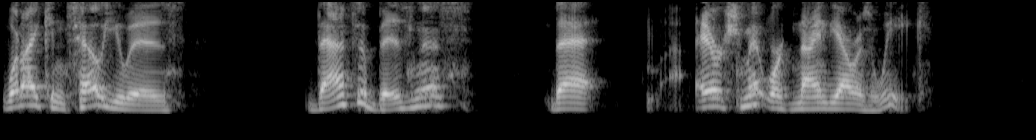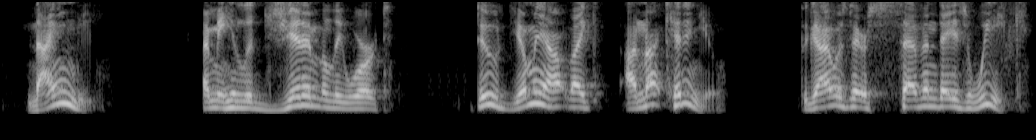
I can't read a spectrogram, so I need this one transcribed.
What I can tell you is that's a business that Eric Schmidt worked 90 hours a week. 90. I mean, he legitimately worked, dude, you know hours? Like, I'm not kidding you. The guy was there seven days a week,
